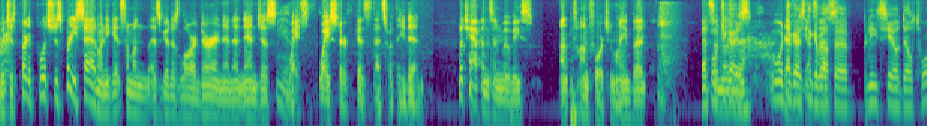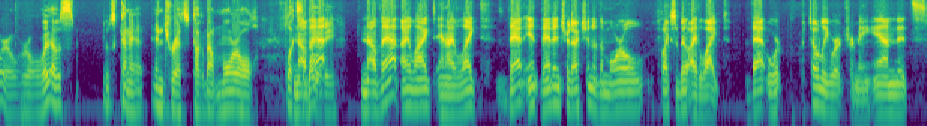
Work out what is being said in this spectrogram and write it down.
which is pretty which is pretty sad when you get someone as good as Laura Dern and and just Yeah. waste waste her because that's what they did, which happens in movies, un- unfortunately. But that's What'd you guys What'd you guys think about us. the Benicio del Toro role? That was it was kind of interesting to talk about moral flexibility. Now that I liked, and I liked that in, that introduction of the moral flexibility. I liked that worked totally worked for me, and it's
